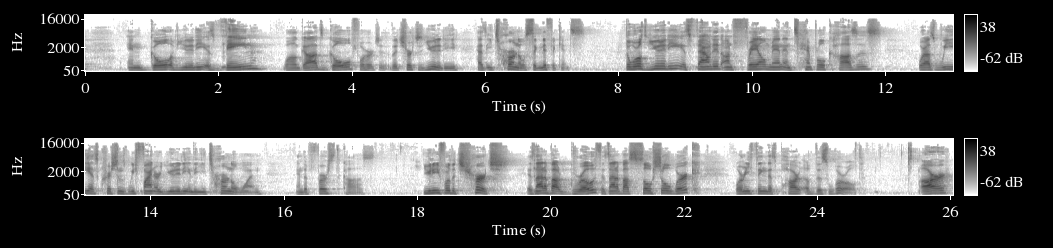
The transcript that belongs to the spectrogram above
and goal of unity is vain, while God's goal for the church's unity has eternal significance. The world's unity is founded on frail men and temporal causes, whereas we as Christians, we find our unity in the eternal one and the first cause. Unity for the church is not about growth, it's not about social work or anything that's part of this world. Our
